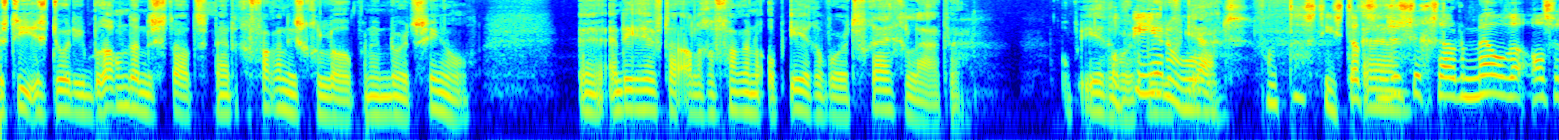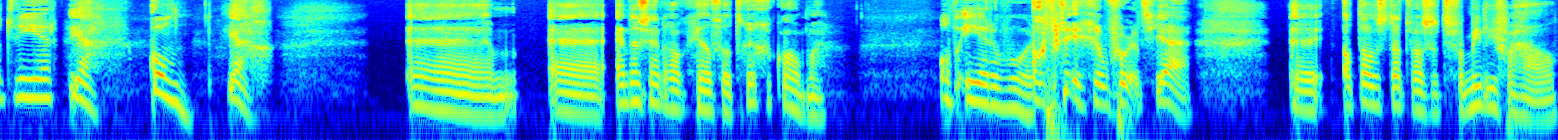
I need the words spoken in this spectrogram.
Dus die is door die brandende stad naar de gevangenis gelopen in Noordsingel. Uh, en die heeft daar alle gevangenen op erewoord vrijgelaten. Op erewoord. Op erewoord, ja. fantastisch. Dat ze uh, dus zich zouden melden als het weer ja. kon. Ja. Uh, en dan zijn er ook heel veel teruggekomen. Op erewoord? Op erewoord, ja. Eh, althans, dat was het familieverhaal.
